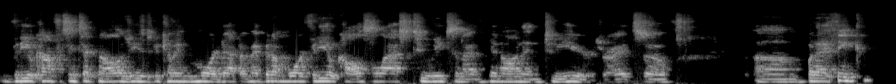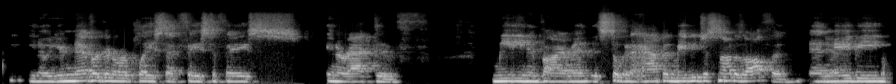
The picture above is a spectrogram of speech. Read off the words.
video conferencing technology is becoming more adaptive. I mean, I've been on more video calls the last two weeks than I've been on in two years, right? So, um, but I think, you know, you're never going to replace that face to face interactive meeting environment. It's still going to happen, maybe just not as often. And yeah. maybe,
